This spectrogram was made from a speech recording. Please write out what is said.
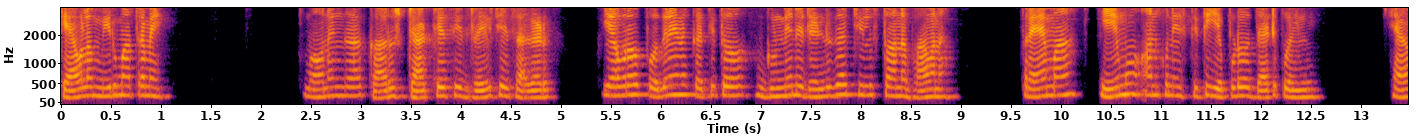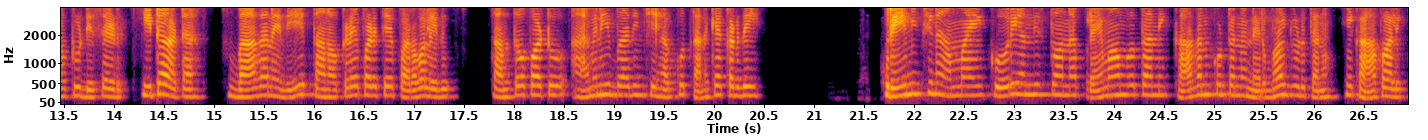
కేవలం మీరు మాత్రమే. మౌనంగా కారు స్టార్ట్ చేసి డ్రైవ్ చేసాగాడు. ఎవరో పొదునైన కత్తితో గుండెని రెండుగా చీలుస్తోన్న భావన. ప్రేమ ఏమో అనుకునే స్థితి ఎప్పుడో దాటిపోయింది. Have to decide. ఇటా అట. బాధ అనేది తానొక్కడే పడితే పర్వాలేదు. తనతో పాటు ఆమెని బాధించే హక్కు తనకెక్కడిది? ప్రేమించిన అమ్మాయి కోరి అందిస్తోన్న ప్రేమామృతాన్ని కాదనుకుంటున్న నిర్భాగ్యుడు తను. ఇక ఆపాలి.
